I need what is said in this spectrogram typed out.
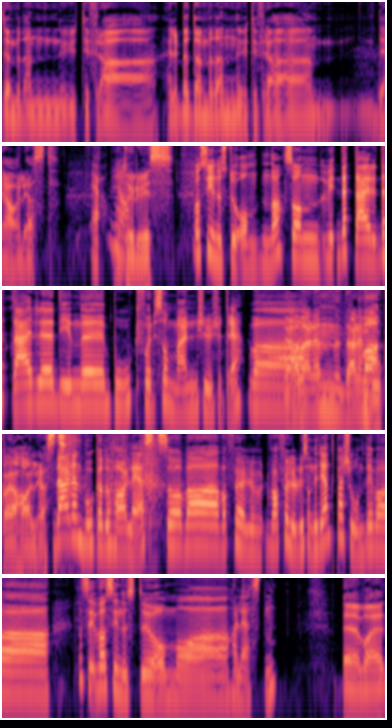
dømme den ut ifra Eller bedømme den ut ifra det jeg har lest, Ja. Ja. naturligvis. Hva synes du om den, da? Sånn, dette, er, dette er eh, din eh, bok for sommeren 2023. Hva, Ja, det er den, det er den Hva- boka jeg har lest. Det er den boka du har lest, så hva, hva, føler, hva føler du sånn rent personlig? Hva, hva, synes du om å ha lest den? Eh, jeg,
